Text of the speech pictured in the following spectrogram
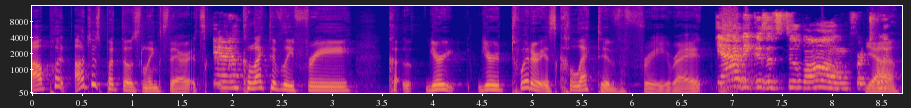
I'll put I'll just put those links there. It's Yeah. collectively free. Co- your your Twitter is collective free, right? Yeah, because it's too long for Yeah. Twitter.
